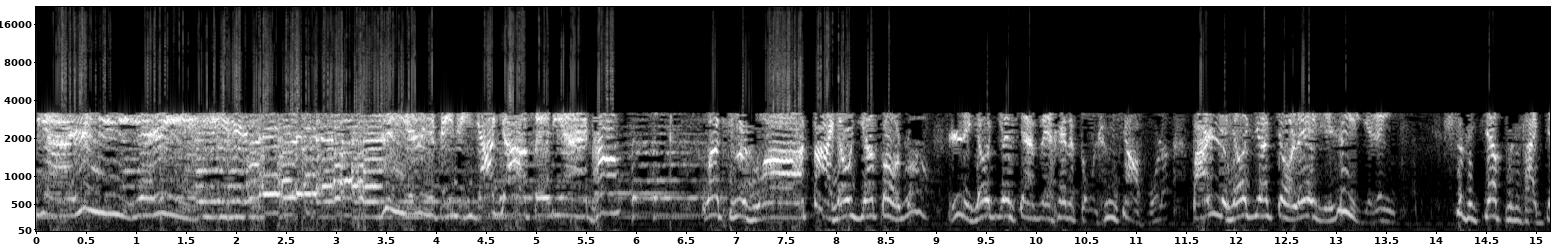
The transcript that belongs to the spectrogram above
天人一人，人一人真真假假在殿堂。我听说大小姐告状，二小姐现在还在东城相府了，把二小姐叫来一人一人。是他姐，不是他姐，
